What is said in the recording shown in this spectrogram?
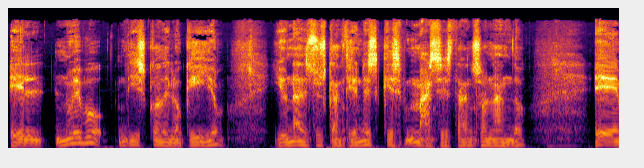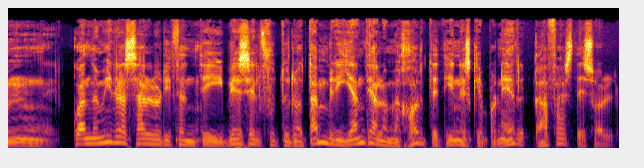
el nuevo disco de Loquillo y una de sus canciones que más están sonando Em, cuando miras al horizonte y ves el futuro tan brillante, a lo mejor te tienes que poner gafas de sol.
